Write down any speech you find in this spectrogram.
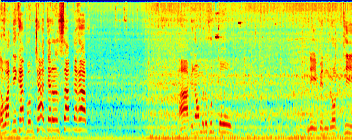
สวัสดีครับผมชาติเจริญทรัพย์นะครับอ่าพี่น้องมาดูคุณปูนี่เป็นรถที่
